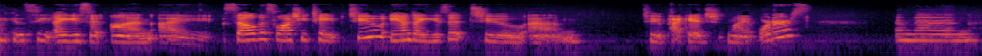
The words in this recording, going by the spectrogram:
you can see I use it on, I sell this washi tape too, and I use it to, um, to package my orders. And then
